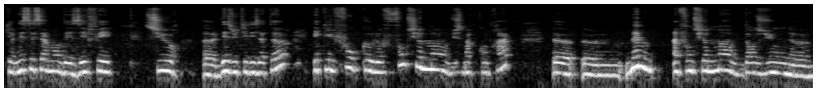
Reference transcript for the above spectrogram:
qui a nécessairement des effets sur euh, des utilisateurs et qu'il faut que le fonctionnement du smart contract, euh, euh, même un fonctionnement dans une,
